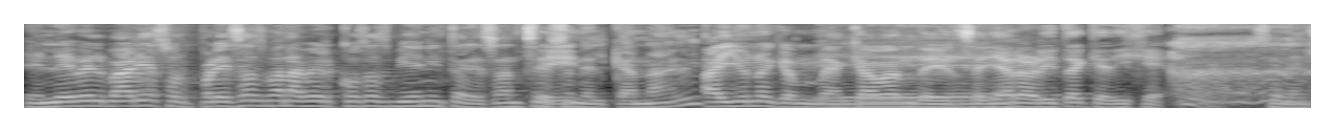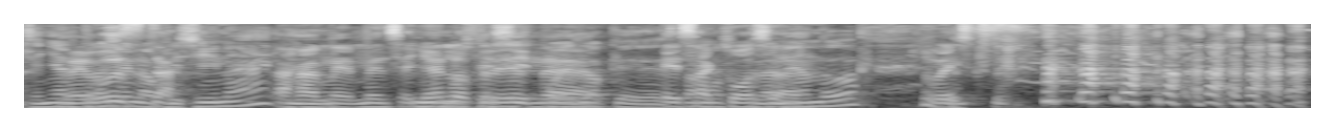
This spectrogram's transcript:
en level varias sorpresas. Van a ver cosas bien interesantes Sí. en el canal. Hay una que me acaban de Eh, enseñar ahorita que dije, "Ah, Se la enseñé Me entonces en la gusta. oficina. Ajá, y me- me enseñó les en la oficina lo que esa cosa.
